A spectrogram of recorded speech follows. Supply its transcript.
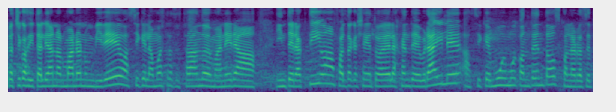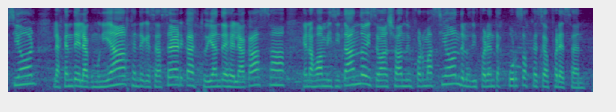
los chicos de italiano armaron un video, así que la muestra se está dando de manera interactiva, falta que llegue todavía la gente de braille, así que muy muy contentos con la recepción, la gente de la comunidad, gente que se acerca, estudiantes de la casa, que nos van visitando y se van llevando información de los diferentes cursos que se ofrecen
